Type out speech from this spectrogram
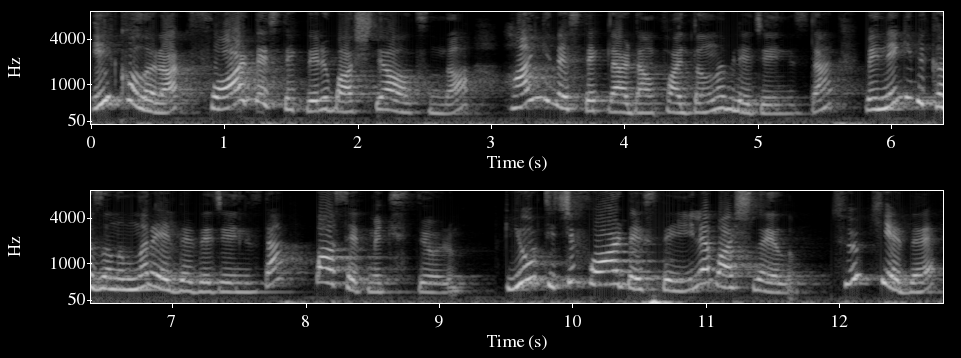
İlk olarak fuar destekleri başlığı altında hangi desteklerden faydalanabileceğinizden ve ne gibi kazanımlar elde edeceğinizden bahsetmek istiyorum. Yurt içi fuar desteği ile başlayalım. Türkiye'de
